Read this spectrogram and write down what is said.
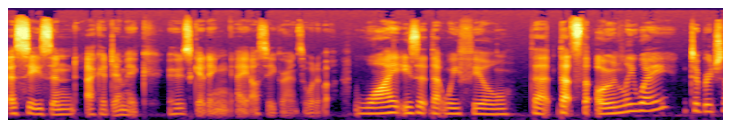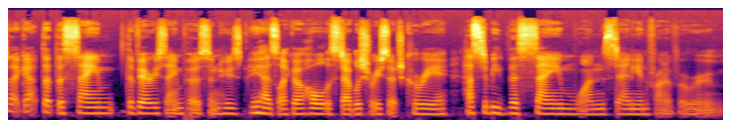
a seasoned academic who's getting ARC grants or whatever. Why is it that we feel that that's the only way to bridge that gap? That the same, the very same person who's who has like a whole established research career has to be the same one standing in front of a room.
